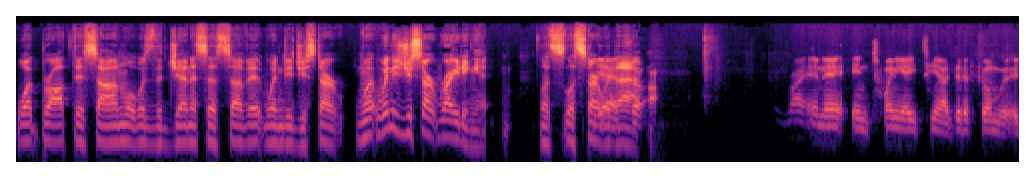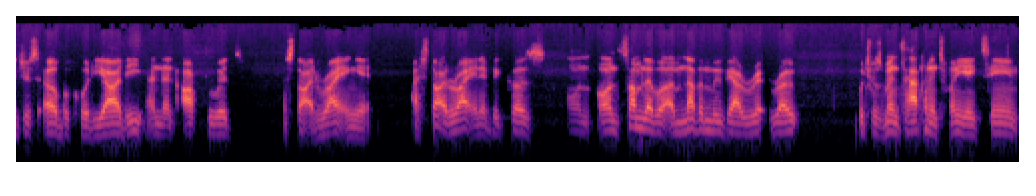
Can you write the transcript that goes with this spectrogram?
what brought this on? What was the genesis of it? When did you start? When, when did you start writing it? Let's let's start with that. So I, writing it in 2018, I did a film with Idris Elba called Yardie, and then afterwards, I started writing it. I started writing it because on on some level, another movie I wrote, which was meant to happen in 2018,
